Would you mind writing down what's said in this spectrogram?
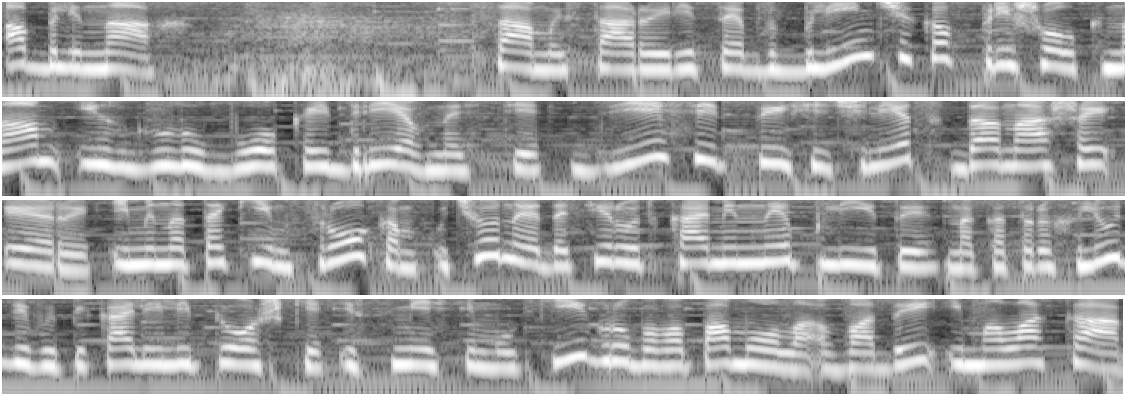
о блинах. Самый старый рецепт блинчиков пришел к нам из глубокой древности – 10 тысяч лет до нашей эры. Именно таким сроком ученые датируют каменные плиты, на которых люди выпекали лепешки из смеси муки, грубого помола, воды и молока.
